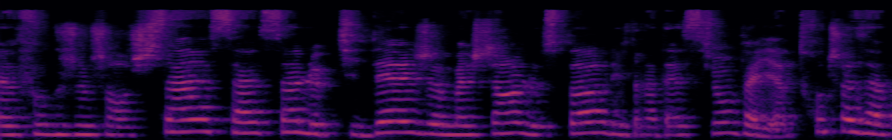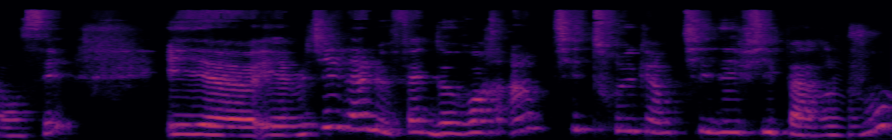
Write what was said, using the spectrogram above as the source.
Il faut que je change ça, ça, ça, le petit-déj, machin, le sport, l'hydratation, enfin, il y a trop de choses à penser. Et, elle me dit Là, le fait de voir un petit truc, un petit défi par jour,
